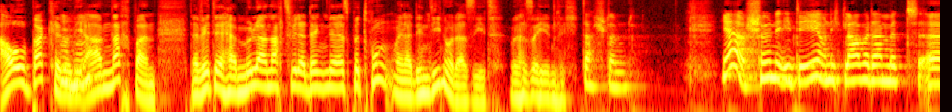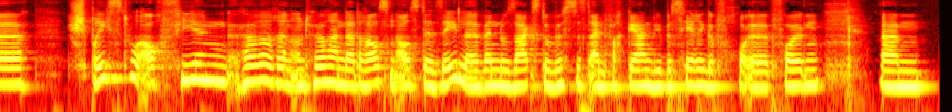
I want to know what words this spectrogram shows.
Au, Backe, und die armen Nachbarn. Da wird der Herr Müller nachts wieder denken, der ist betrunken, wenn er den Dino da sieht. Oder so ähnlich. Das stimmt. Ja, schöne Idee und ich glaube, damit äh, sprichst du auch vielen Hörerinnen und Hörern da draußen aus der Seele, wenn du sagst, du wüsstest einfach gern, wie bisherige Fro äh, Folgen ähm,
